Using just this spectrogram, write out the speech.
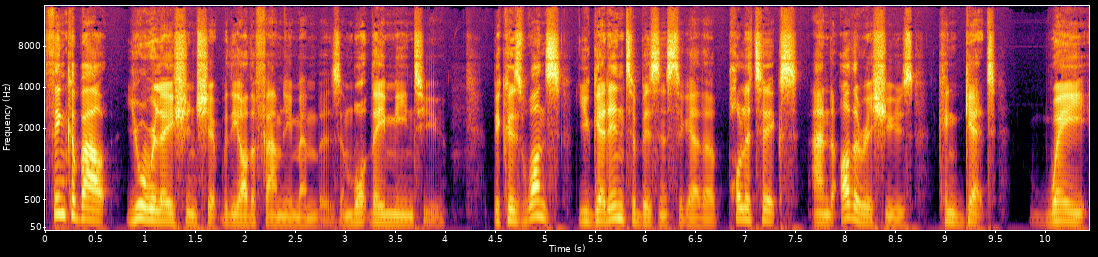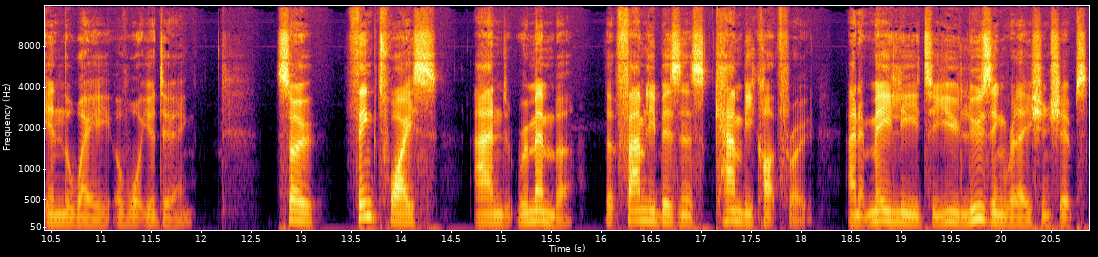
think about your relationship with the other family members and what they mean to you. Because once you get into business together, politics and other issues can get way in the way of what you're doing. So think twice and remember that family business can be cutthroat and it may lead to you losing relationships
